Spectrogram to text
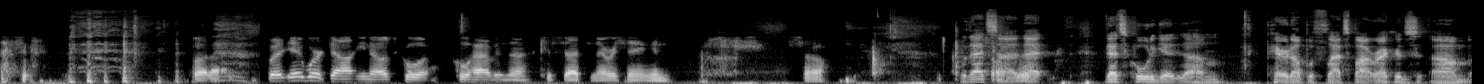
but uh, but it worked out. You know, it's cool, cool having the cassettes and everything, and so Well, that's uh, that that's cool to get um, paired up with Flat Spot Records. Um,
